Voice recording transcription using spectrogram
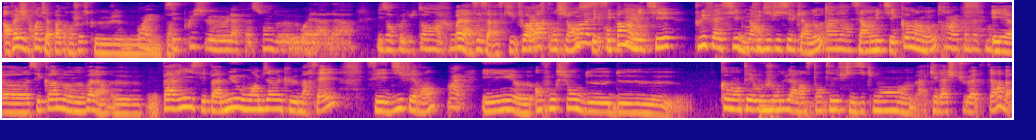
En fait, j'y crois qu'il n'y a pas grand chose que j'aime Ouais, c'est plus le, la façon de. Ouais, la, les emplois du temps. Un peu, Voilà, c'est ça. Ce qu'il faut Ouais. avoir conscience, Ouais, c'est que c'est pas un hein. métier plus facile ou Non. plus difficile qu'un autre. Ah. C'est un métier comme un autre. Ouais. Et euh, c'est comme, euh, voilà, euh, Paris, c'est pas mieux ou moins bien que Marseille, c'est différent. Ouais. Et euh, en fonction de, de comment t'es aujourd'hui à l'instant T, physiquement, à quel âge tu as, etc., bah,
